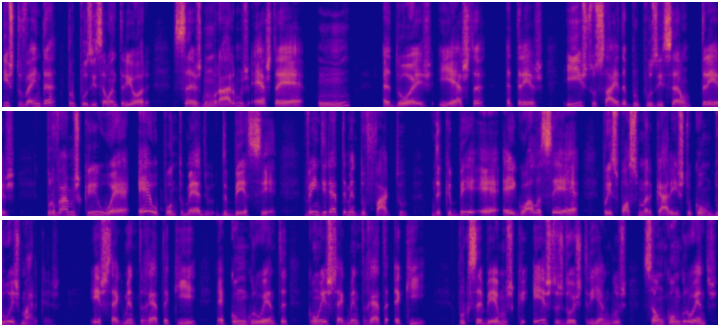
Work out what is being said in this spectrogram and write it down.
Isto vem da proposição anterior. Se as numerarmos, esta é 1, a 2 e esta a 3. E isto sai da proposição 3 provamos que o E é o ponto médio de BC. Vem diretamente do facto de que BE é igual a CE, por isso posso marcar isto com duas marcas. Este segmento de reta aqui é congruente com este segmento de reta aqui, porque sabemos que estes dois triângulos são congruentes.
